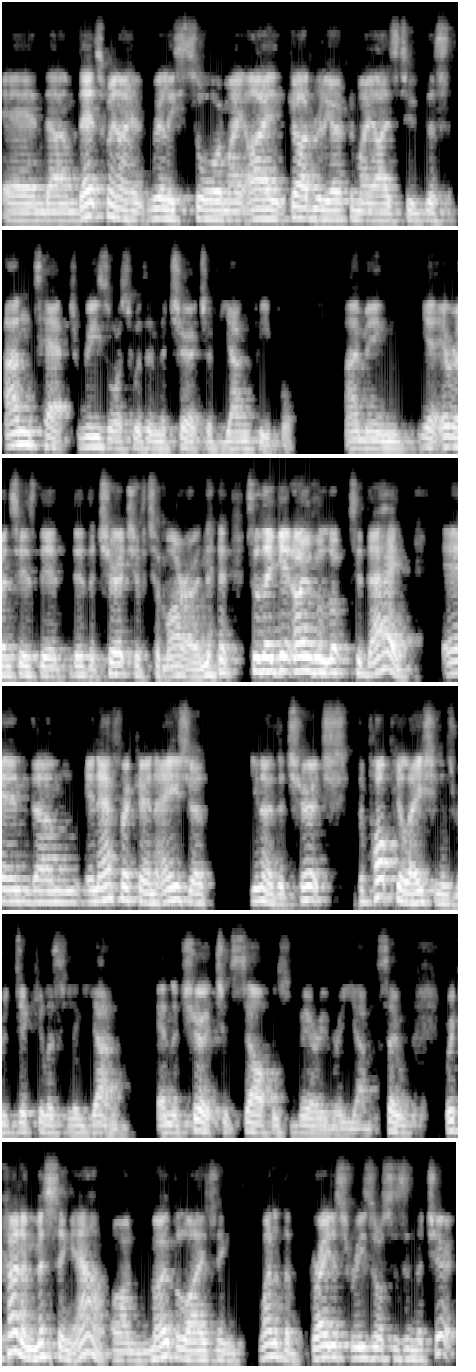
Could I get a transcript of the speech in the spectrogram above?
And um, that's when I really saw my eye, God really opened my eyes to this untapped resource within the church of young people. I mean, yeah, everyone says they're, they're the church of tomorrow. And so they get overlooked today. And um, in Africa and Asia, you know, the church, the population is ridiculously young and the church itself is very, very young. So we're kind of missing out on mobilizing one of the greatest resources in the church.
